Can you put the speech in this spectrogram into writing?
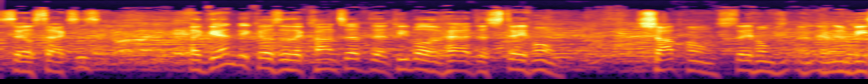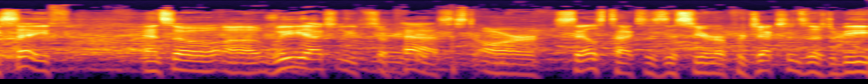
sales taxes, again because of the concept that people have had to stay home, shop home, stay home, and, and be safe. And so uh, we actually surpassed our sales taxes this year. Our projections are to be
